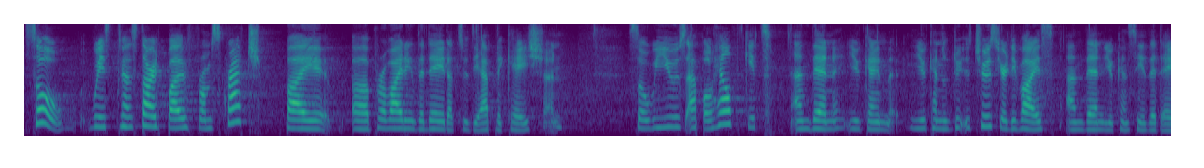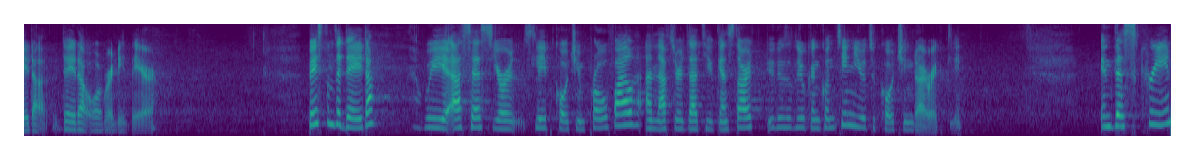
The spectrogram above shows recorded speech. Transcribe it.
So we can start by, from scratch by uh, providing the data to the application. So we use Apple Health Kit, and then you can, you can choose your device, and then you can see the data, data already there. Based on the data, we assess your sleep coaching profile, and after that you can start, you can continue to coaching directly. In the screen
